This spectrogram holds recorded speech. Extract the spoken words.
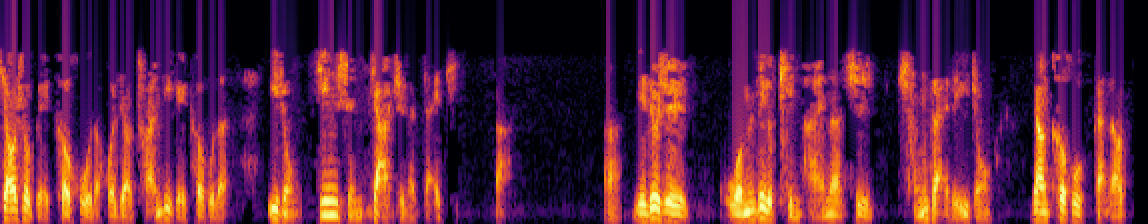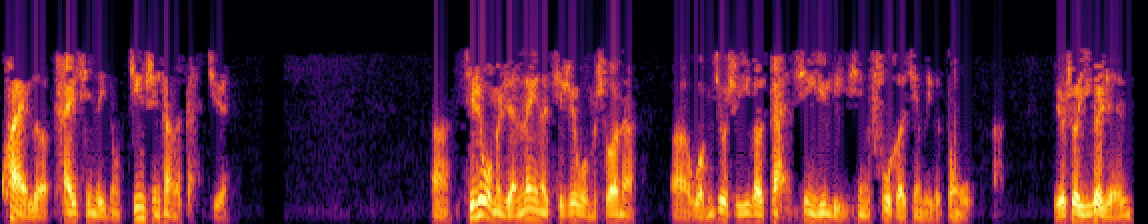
销售给客户的，或者叫传递给客户的一种精神价值的载体啊啊，也就是我们这个品牌呢是承载着一种让客户感到快乐、开心的一种精神上的感觉。啊，其实我们人类呢，其实我们说呢，呃，我们就是一个感性与理性复合性的一个动物啊。比如说一个人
